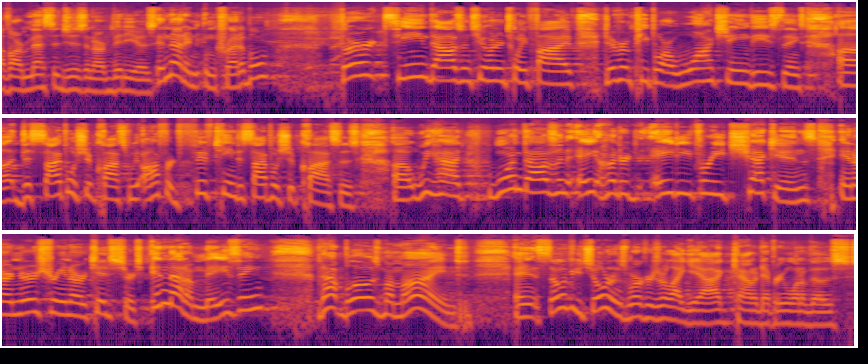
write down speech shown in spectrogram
of our messages and our videos. Isn't that incredible? 13,225 different people are watching these things. Uh, discipleship class, we offered 15 discipleship classes. Uh, we had 1,883 check ins in our nursery and our kids' church. Isn't that amazing? That blows my mind. And some of you children's workers are like, yeah, I counted every one of those.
